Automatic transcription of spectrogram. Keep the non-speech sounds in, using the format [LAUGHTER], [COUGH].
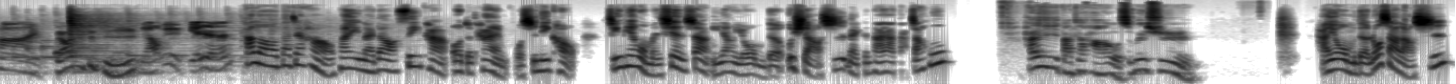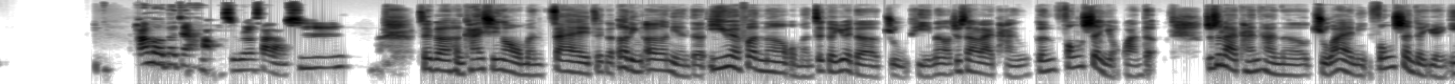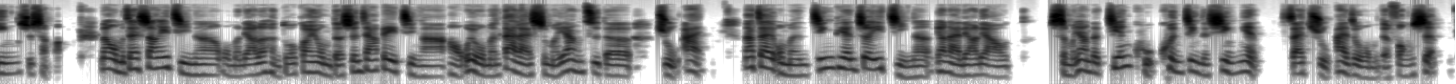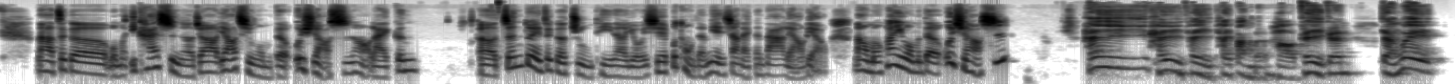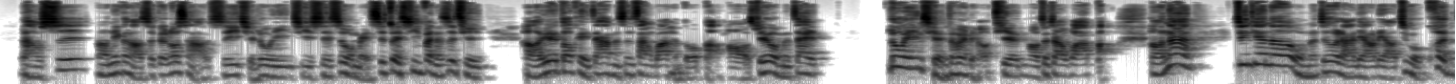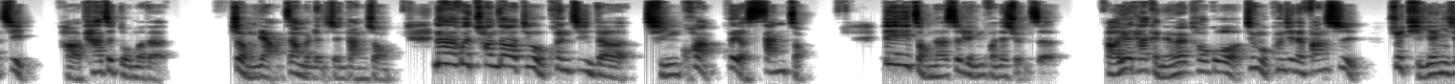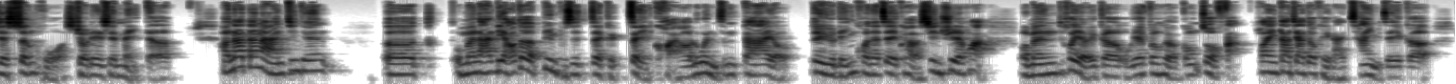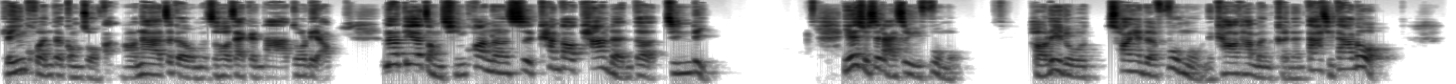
Time，疗愈自己，疗愈别人。Hello，大家好，欢迎来到 Cita All the Time，我是 Nico。今天我们线上一样有我们的魏旭老师来跟大家打招呼，嗨，大家好，我是魏旭。还有我们的 Rosa 老师。Hello，大家好，我是 Rosa 老师。这个很开心哦，我们在这个二零二二年的一月份呢，我们这个月的主题呢，就是要来谈跟丰盛有关的，就是来谈谈呢阻碍你丰盛的原因是什么。那我们在上一集呢，我们聊了很多关于我们的身家背景啊，哦，为我们带来什么样子的阻碍。那在我们今天这一集呢，要来聊聊什么样的艰苦困境的信念在阻碍着我们的丰盛。那这个我们一开始呢，就要邀请我们的魏雪老师哦，来跟呃针对这个主题呢，有一些不同的面向来跟大家聊聊。那我们欢迎我们的魏雪老师。嘿，嘿，太太棒了！好，可以跟两位老师哦，那个老师跟 Rosa 老师一起录音，其实是我每次最兴奋的事情。好，因为都可以在他们身上挖很多宝哦，所以我们在录音前都会聊天哦，这叫挖宝。好，那今天呢，我们就会来聊聊这种困境，好，它是多么的重要，在我们人生当中。那会创造这种困境的情况会有三种，第一种呢是灵魂的选择。好，因为他可能会透过艰苦困境的方式去体验一些生活，修炼一些美德。好，那当然今天呃，我们来聊的并不是这个这一块哈。如果你真大家有对于灵魂的这一块有兴趣的话，我们会有一个五月份会有工作坊，欢迎大家都可以来参与这个灵魂的工作坊。好，那这个我们之后再跟大家多聊。那第二种情况呢，是看到他人的经历，也许是来自于父母。好，例如创业的父母，你看到他们可能大起大落，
